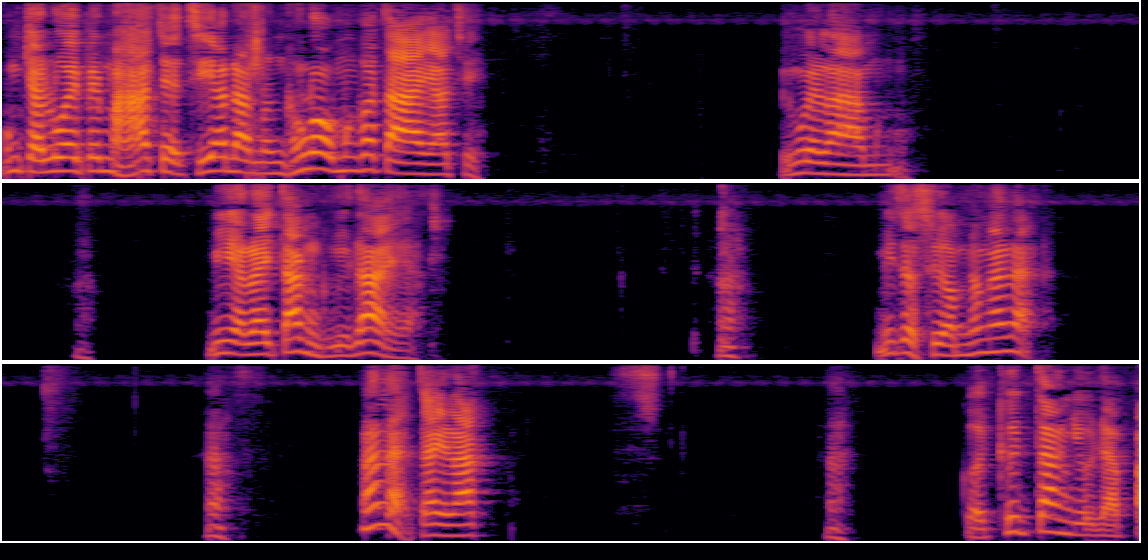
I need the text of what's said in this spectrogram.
มึงจะรวยเป็นมหาเศรษฐีอันดับหนึ่งของโลกมึงก็ตายเอาสิ ถึงเวลามึง มีอะไรตั้งอยู่ได้อะฮะมีแต่เสื่อมทั้งนั้นแหละนั่นแหละใจรัก เกิดขึ้นตั้งอยู่ดับไป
